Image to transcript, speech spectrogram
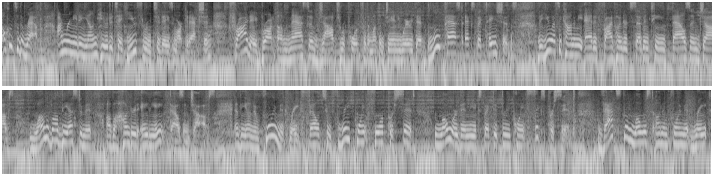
Welcome to The Wrap. I'm Renita Young here to take you through today's market action. Friday brought a massive jobs report for the month of January that blew past expectations. The U.S. economy added 517,000 jobs, well above the estimate of 188,000 jobs. And the unemployment rate fell to 3.4 percent, lower than the expected 3.6 percent. That's the lowest unemployment rate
